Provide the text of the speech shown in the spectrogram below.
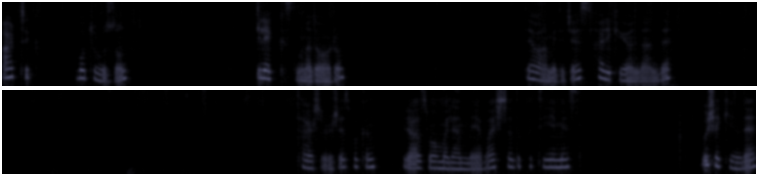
Artık botumuzun bilek kısmına doğru devam edeceğiz. Her iki yönden de ters öreceğiz. Bakın biraz bombalenmeye başladı patiğimiz. Bu şekilde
